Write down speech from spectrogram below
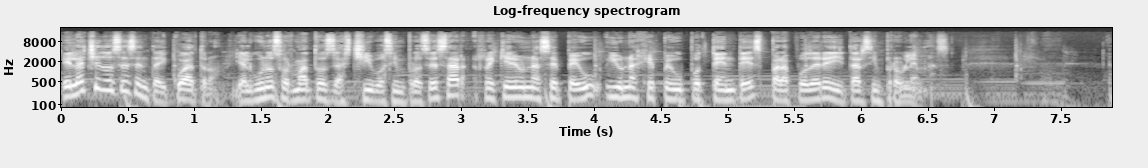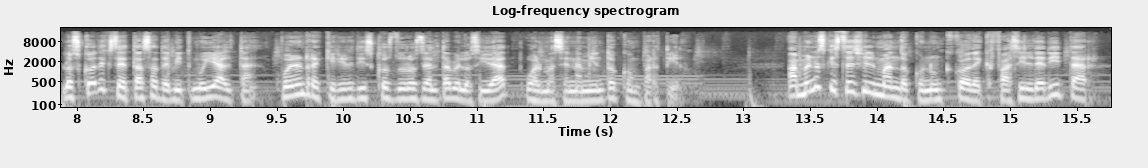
El H264 y algunos formatos de archivos sin procesar requieren una CPU y una GPU potentes para poder editar sin problemas. Los códecs de tasa de bit muy alta pueden requerir discos duros de alta velocidad o almacenamiento compartido. A menos que estés filmando con un códec fácil de editar,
